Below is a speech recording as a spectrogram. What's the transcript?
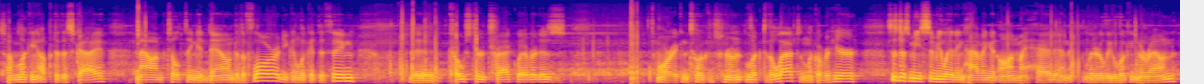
So I'm looking up to the sky. Now I'm tilting it down to the floor, and you can look at the thing, the coaster track, whatever it is. Or I can look to the left and look over here. This is just me simulating having it on my head and literally looking around.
